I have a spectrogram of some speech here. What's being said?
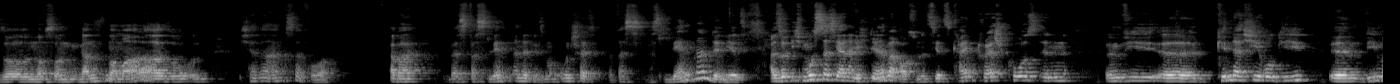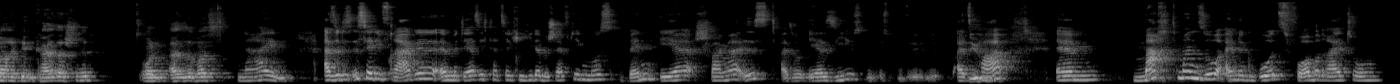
So noch so ein ganz normaler. So, und ich hatte Angst davor. Aber was, was lernt man denn jetzt mal ohne Scheiß? Was, was lernt man denn jetzt? Also ich muss das ja nicht selber raus. Und das ist jetzt kein Crashkurs in irgendwie äh, Kinderchirurgie. Äh, wie mache ich den Kaiserschnitt? Und also was? Nein. Also das ist ja die Frage, äh, mit der sich tatsächlich jeder beschäftigen muss, wenn er schwanger ist, also er, sie äh, als Die- Paar. Ähm, macht man so eine Geburtsvorbereitung,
